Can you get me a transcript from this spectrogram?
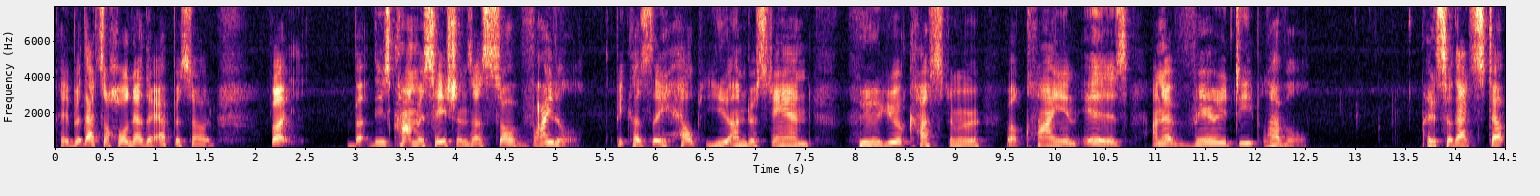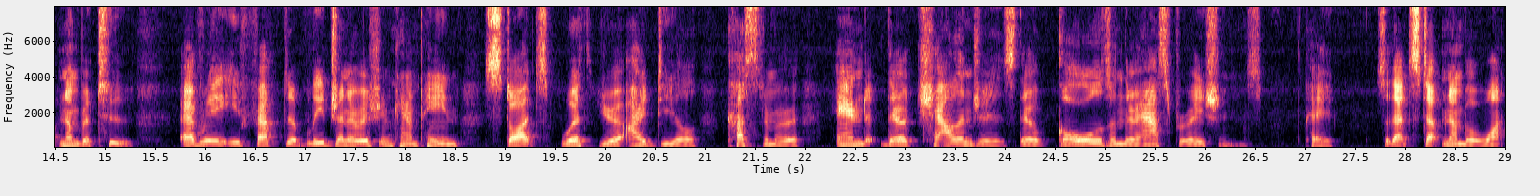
Okay, but that's a whole nother episode. But but these conversations are so vital because they help you understand who your customer or client is on a very deep level. Okay, so that's step number two. Every effective lead generation campaign starts with your ideal customer and their challenges, their goals, and their aspirations. Okay, so that's step number one.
